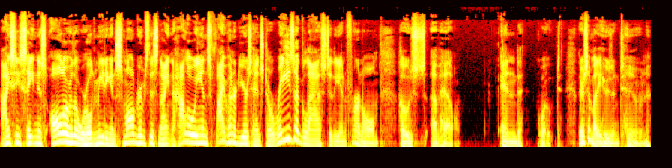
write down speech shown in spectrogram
I see Satanists all over the world meeting in small groups this night in Halloween's 500 years hence to raise a glass to the infernal hosts of hell. End quote. There's somebody who's in tune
